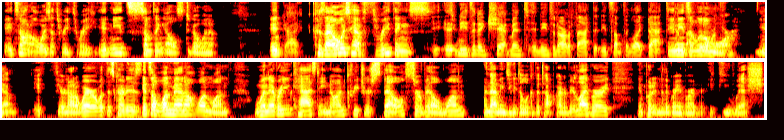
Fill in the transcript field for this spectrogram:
it's not always a three three. It needs something else to go in it. It okay. because I always have three things. It needs an enchantment. It needs an artifact. It needs something like that. It needs a little forth. more. Yeah. Mm. If you're not aware of what this card is, it's a one mana, one one. Whenever you cast a non creature spell, surveil one, and that means you get to look at the top card of your library and put it into the graveyard if you wish.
